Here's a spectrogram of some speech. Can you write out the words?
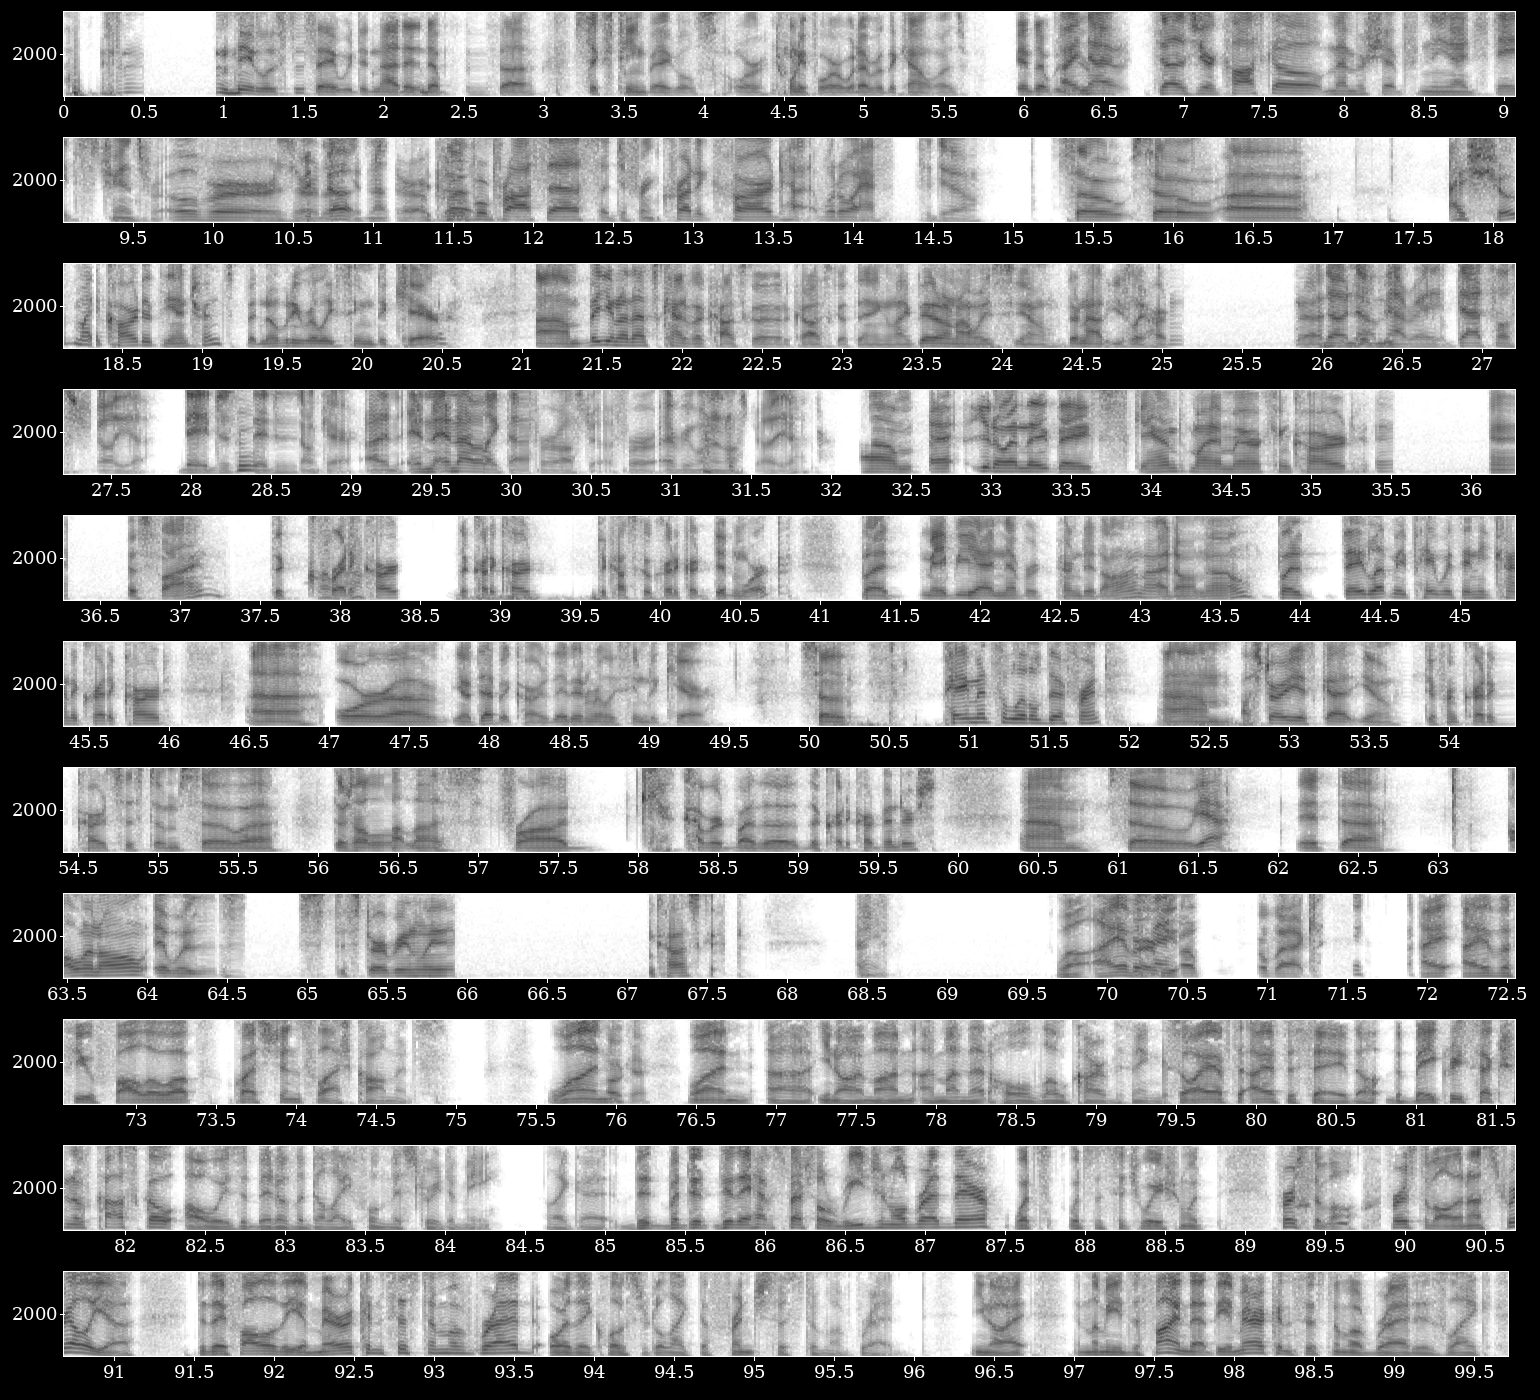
needless to say, we did not end up with uh, 16 bagels or 24 or whatever the count was. Ended up with All right, now, does your Costco membership from the United States transfer over, or is there It like does. another It approval does. process, a different credit card? How, what do I have to do? So so uh, I showed my card at the entrance, but nobody really seemed to care. Um, but you know that's kind of a Costco to Costco thing. Like they don't always, you know, they're not usually hard. No, no, Matt Ray, that's Australia. They just they just don't care, and and, and I like that for Australia for everyone in Australia. Um, uh, you know, and they they scanned my American card, and it was fine. The credit wow. card, the credit card, the Costco credit card didn't work, but maybe I never turned it on. I don't know. But they let me pay with any kind of credit card, uh, or uh, you know, debit card. They didn't really seem to care. So, payments a little different. Um, Australia's got you know different credit card systems, so uh, there's a lot less fraud c- covered by the the credit card vendors. Um, so yeah, it uh, all in all, it was disturbingly Costco. Right. Well, I have a few, go back. I, I have a few follow up questions slash comments. One, Okay. one, uh, you know, I'm on, I'm on that whole low carb thing. So I have to, I have to say the, the bakery section of Costco, always a bit of a delightful mystery to me. Like, uh, did, but did, do they have special regional bread there? What's, what's the situation with, first of all, first of all, in Australia, do they follow the American system of bread or are they closer to like the French system of bread? You know, I, and let me define that. The American system of bread is like,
